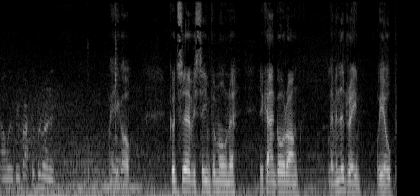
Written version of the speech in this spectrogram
and we'll be back up and running. There you go. Good service team from Mona. You can't go wrong. Living the dream, we hope.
